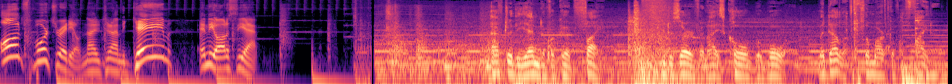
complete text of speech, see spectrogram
on Sports Radio, 92.9 The Game and the Odyssey app. After the end of a good fight, you deserve an ice-cold reward. Modelo the mark of a fighter.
